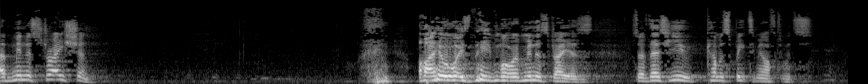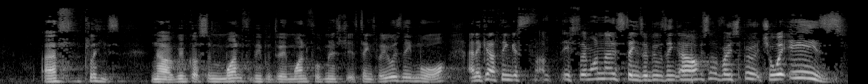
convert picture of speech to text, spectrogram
administration. I always need more administrators. So if that's you, come and speak to me afterwards. Uh, please. No, we've got some wonderful people doing wonderful administrative things, but we always need more. And again, I think it's, it's one of those things where people think, oh, it's not very spiritual. It is.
